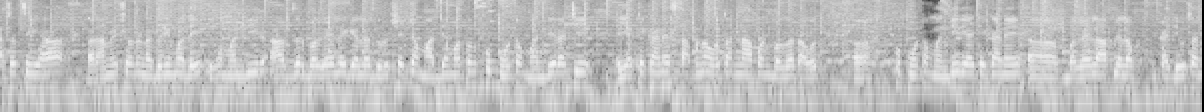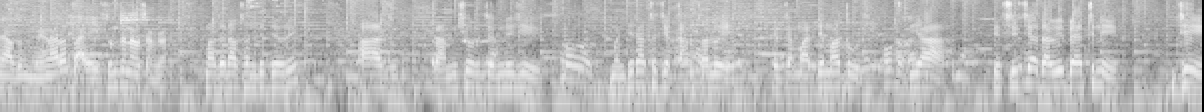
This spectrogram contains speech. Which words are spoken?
असंच ह्या रामेश्वर नगरीमध्ये हे मंदिर आज जर बघायला गेलं दृश्याच्या माध्यमातून खूप मोठं मंदिराची या ठिकाणी स्थापना होताना आपण बघत आहोत. खूप मोठं मंदिर या ठिकाणी बघायला आपल्याला काही दिवसाने अजून मिळणारच आहे. तुमचं नाव सांगा. माझं नाव संदीप देवरे. आज रामेश्वर चरणीजी मंदिराचं जे काम चालू आहे त्याच्या माध्यमातून या एस सीच्या दहावी बॅचने जे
